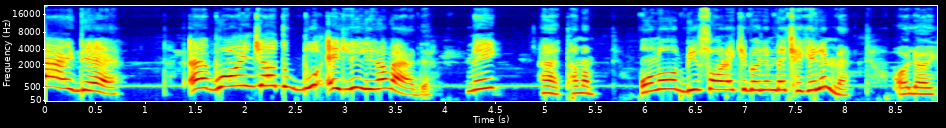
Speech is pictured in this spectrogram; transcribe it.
verdi. E, bu oyuncağı da bu 50 lira verdi. Ne? He tamam. Onu bir sonraki bölümde çekelim mi? Olay.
